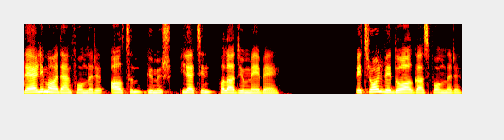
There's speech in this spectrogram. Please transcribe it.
Değerli maden fonları, altın, gümüş, platin, paladyum MB. Petrol ve doğalgaz fonları.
